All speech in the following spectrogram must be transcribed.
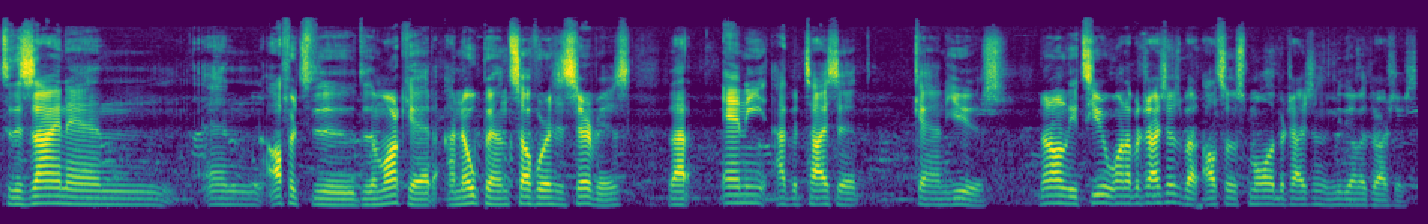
to design and and offer to, to the market an open software as a service that any advertiser can use. Not only tier one advertisers, but also small advertisers and medium advertisers.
